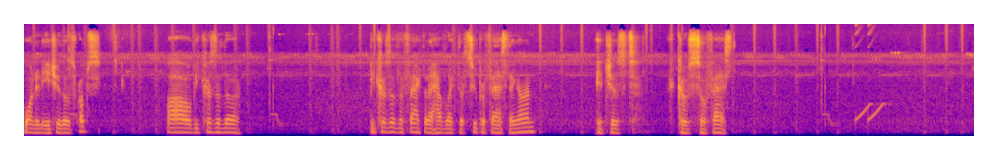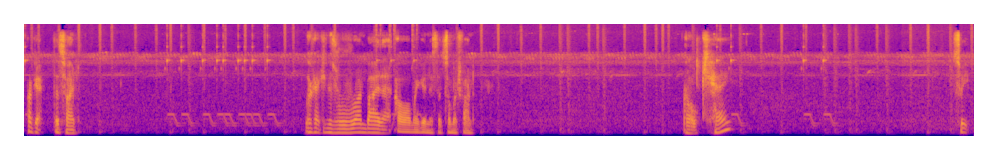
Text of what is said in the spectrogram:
one in each of those. Oops. Oh, because of the because of the fact that I have like the super fast thing on, it just it goes so fast. Okay, that's fine. Look, I can just run by that. Oh my goodness, that's so much fun. Okay. Sweet.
